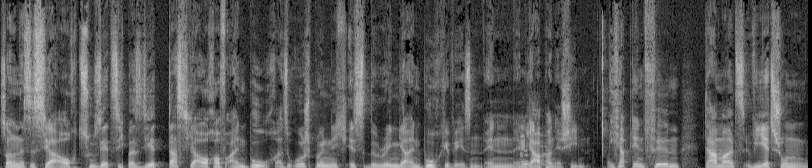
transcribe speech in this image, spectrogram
sondern es ist ja auch zusätzlich basiert das ja auch auf einem Buch. Also ursprünglich ist The Ring ja ein Buch gewesen, in, in Japan erschienen. Ich habe den Film damals, wie jetzt schon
